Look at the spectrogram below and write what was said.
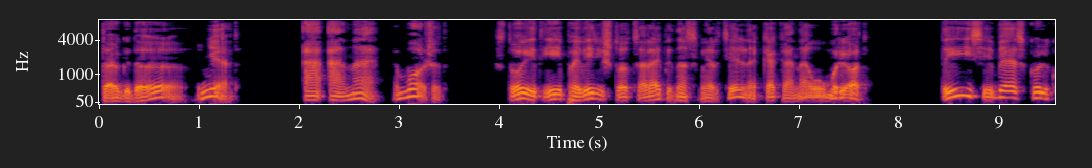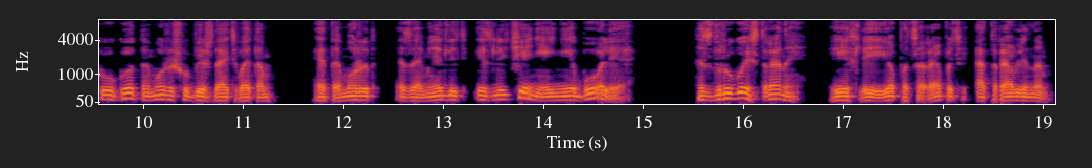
Тогда нет. А она может. Стоит ей поверить, что царапина смертельна, как она умрет. Ты себя сколько угодно можешь убеждать в этом. Это может замедлить излечение, не более. С другой стороны, если ее поцарапать отравленным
